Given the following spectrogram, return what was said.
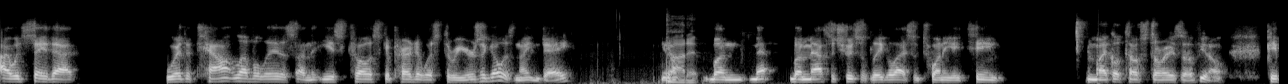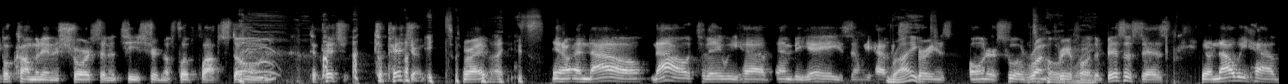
i would say that where the talent level is on the east coast compared to what was three years ago is night and day. You got know, it. when when massachusetts legalized in 2018 Michael tells stories of you know people coming in in shorts and a t-shirt and a flip-flop stone to pitch to pitch right. him, right? Nice. You know, and now now today we have MBAs and we have right. experienced owners who have run totally. three or four other businesses. You know, now we have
